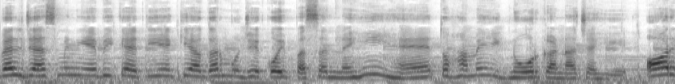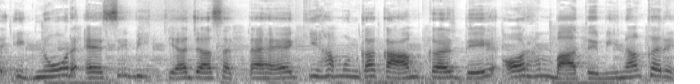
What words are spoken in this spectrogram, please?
वेल जैस्मिन ये भी कहती है कि अगर मुझे कोई पसंद नहीं है तो हमें इग्नोर करना चाहिए और इग्नोर ऐसे भी किया जा सकता है कि हम उनका काम कर दे और हम बातें भी ना करें।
